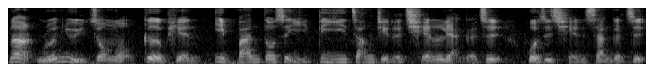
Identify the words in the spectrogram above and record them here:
那《论语》中哦，各篇一般都是以第一章节的前两个字或是前三个字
